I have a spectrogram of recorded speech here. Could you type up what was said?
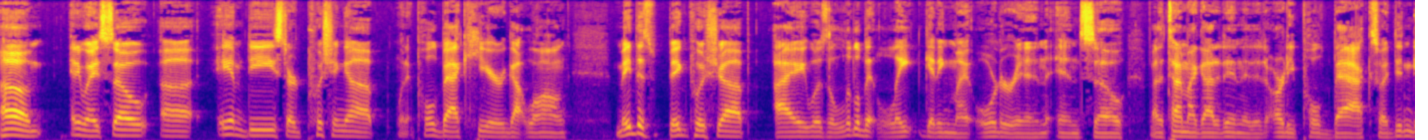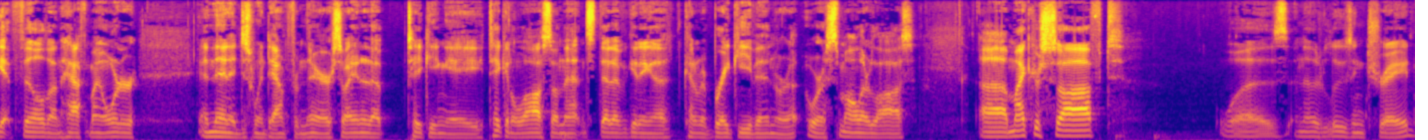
Um, anyway, so uh, AMD started pushing up when it pulled back here, got long, made this big push up. I was a little bit late getting my order in, and so by the time I got it in, it had already pulled back. So I didn't get filled on half my order, and then it just went down from there. So I ended up taking a taking a loss on that instead of getting a kind of a break even or a, or a smaller loss. Uh, Microsoft was another losing trade.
